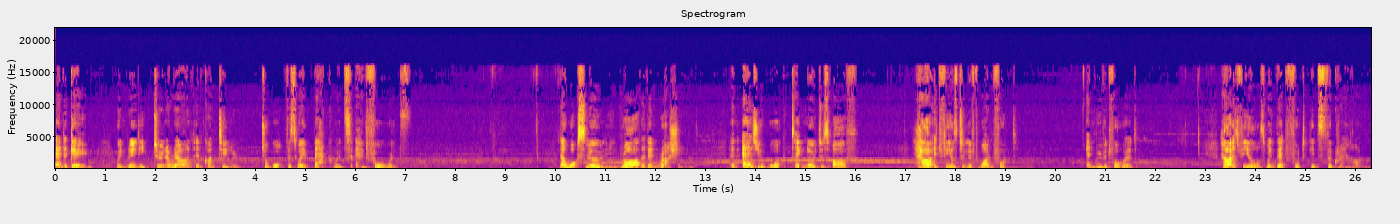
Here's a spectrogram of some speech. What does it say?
And again, when ready, turn around and continue to walk this way backwards and forwards. Now walk slowly rather than rushing. And as you walk, take notice of how it feels to lift one foot and move it forward. How it feels when that foot hits the ground.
